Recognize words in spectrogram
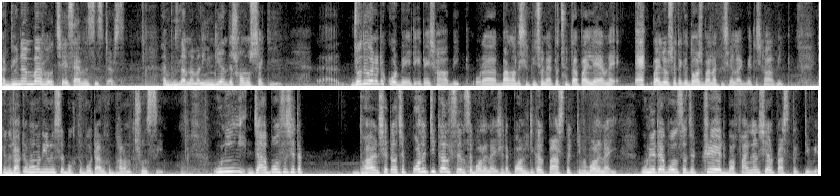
আর দুই নাম্বার হচ্ছে সেভেন সিস্টার্স আমি বুঝলাম না মানে ইন্ডিয়ানদের সমস্যা কি? যদিও ওরা এটা করবে, এটা- এটাই স্বাভাবিক। ওরা বাংলাদেশের পিছনে একটা ছুতা পাইলে মানে এক পাইলেও সেটাকে দশ বানা পিছিয়ে লাগবে, এটা স্বাভাবিক। কিন্তু ডক্টর মোহাম্মদ ইউনুসের বক্তব্যটা আমি খুব ভালো মতো শুনছি। উনি যা বলছে সেটা, ধরেন সেটা হচ্ছে পলিটিক্যাল সেন্সে বলে নাই, সেটা পলিটিক্যাল পার্সপেক্টিভে বলে নাই। উনি এটা বলছে যে ট্রেড বা ফাইন্যান্সিয়াল পার্সপেক্টিভে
